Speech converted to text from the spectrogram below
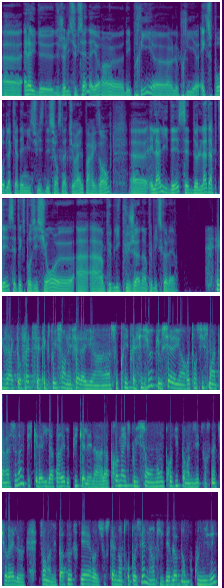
Euh, elle a eu de, jolis succès d'ailleurs, hein, des prix, le prix Expo de l'Académie suisse des sciences naturelles par exemple. et là, l'idée, c'est de l'adapter cette exposition à, à un public plus jeune, un public scolaire. Exact. Au fait, cette exposition, en effet, elle a eu un, ce prix prestigieux, puis aussi elle a eu un retentissement international, puisqu'il il apparaît depuis qu'elle est la, première exposition au monde produite par un musée de sciences naturelles. Euh, ça, on n'en est pas peu fiers euh, sur ce thème d'anthropocène, hein, qui se développe dans beaucoup de musées.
